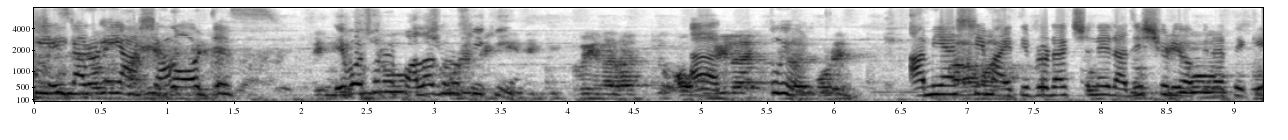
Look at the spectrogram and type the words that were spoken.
সেই কারণেই আশা। গর্জাস এবছরের পালাগুলো কি কি? তুমি বলো। আমি আসছি মাইতি প্রোডাকশনের রাজেশ্বরী অপেরা থেকে।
